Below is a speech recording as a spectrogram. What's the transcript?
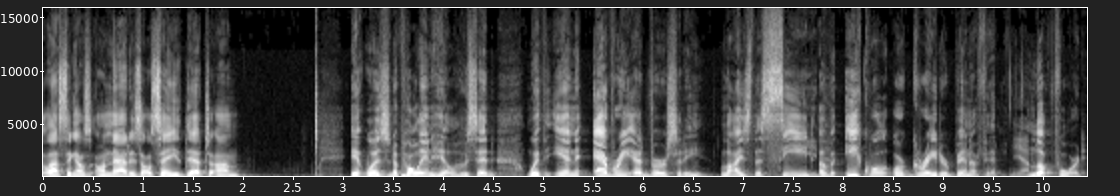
last thing I was, on that is I'll say that um, it was Napoleon Hill who said, Within every adversity lies the seed of equal or greater benefit. Yep. Look for it.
